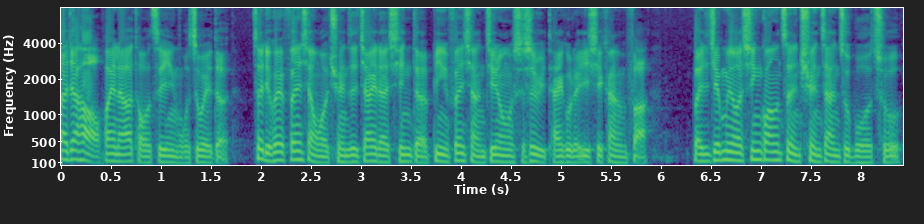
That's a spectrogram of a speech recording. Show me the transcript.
大家好，欢迎来到投资瘾，我是魏德，这里会分享我全职交易的心得，并分享金融时事与台股的一些看法。本期节目由星光证券赞助播出。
